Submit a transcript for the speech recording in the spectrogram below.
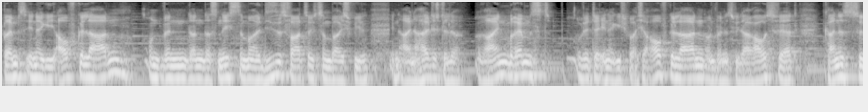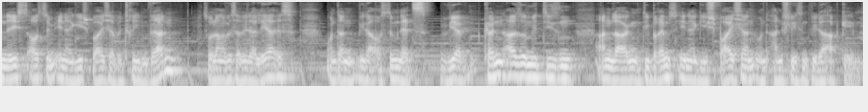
Bremsenergie aufgeladen und wenn dann das nächste Mal dieses Fahrzeug zum Beispiel in eine Haltestelle reinbremst, wird der Energiespeicher aufgeladen und wenn es wieder rausfährt, kann es zunächst aus dem Energiespeicher betrieben werden solange bis er wieder leer ist und dann wieder aus dem Netz. Wir können also mit diesen Anlagen die Bremsenergie speichern und anschließend wieder abgeben.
